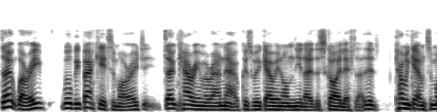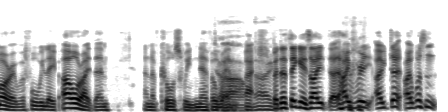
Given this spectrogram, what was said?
"Don't worry, we'll be back here tomorrow. D- Don't carry him around now because we're going on, you know, the sky lift. Come and get him tomorrow before we leave." Oh, all right then. And of course, we never Oh, went ah, back. no. But the thing is, I, I really, I don't, I wasn't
